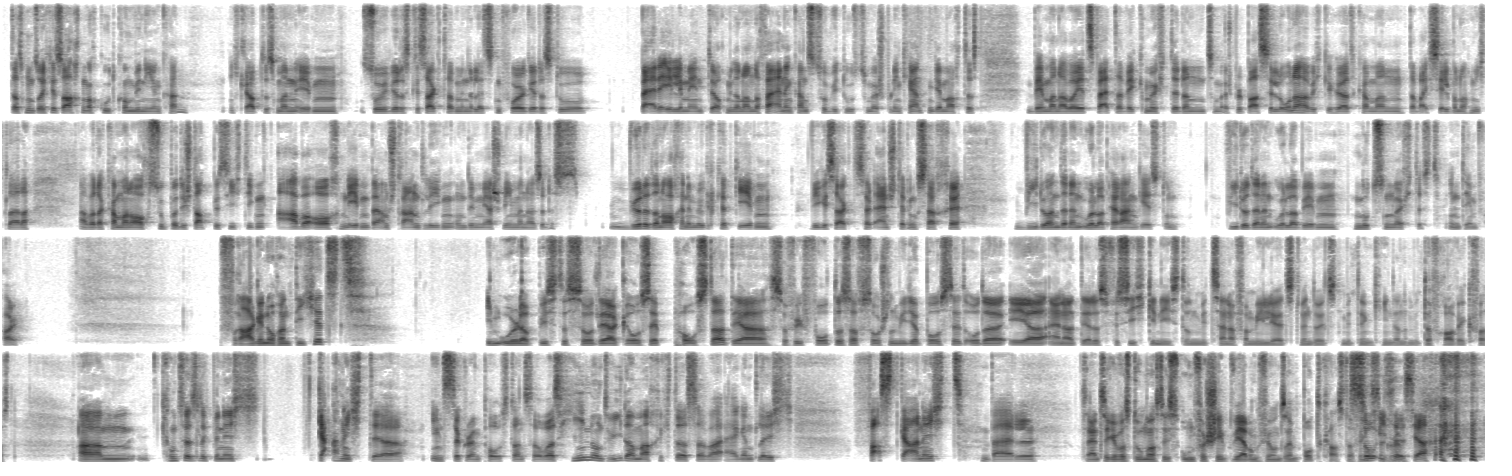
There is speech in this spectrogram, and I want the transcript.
dass man solche Sachen auch gut kombinieren kann. Ich glaube, dass man eben, so wie wir das gesagt haben in der letzten Folge, dass du beide Elemente auch miteinander vereinen kannst, so wie du es zum Beispiel in Kärnten gemacht hast. Wenn man aber jetzt weiter weg möchte, dann zum Beispiel Barcelona, habe ich gehört, kann man, da war ich selber noch nicht leider, aber da kann man auch super die Stadt besichtigen, aber auch nebenbei am Strand liegen und im Meer schwimmen. Also das würde dann auch eine Möglichkeit geben, wie gesagt, ist halt Einstellungssache, wie du an deinen Urlaub herangehst und wie du deinen Urlaub eben nutzen möchtest in dem Fall. Frage noch an dich jetzt. Im Urlaub bist du so der große Poster, der so viel Fotos auf Social Media postet oder eher einer, der das für sich genießt und mit seiner Familie jetzt, wenn du jetzt mit den Kindern und mit der Frau wegfährst? Ähm, grundsätzlich bin ich gar nicht der Instagram-Poster und sowas. Hin und wieder mache ich das, aber eigentlich fast gar nicht, weil. Das Einzige, was du machst, ist unverschämt Werbung für unseren Podcast auf so Instagram. So ist es, ja.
